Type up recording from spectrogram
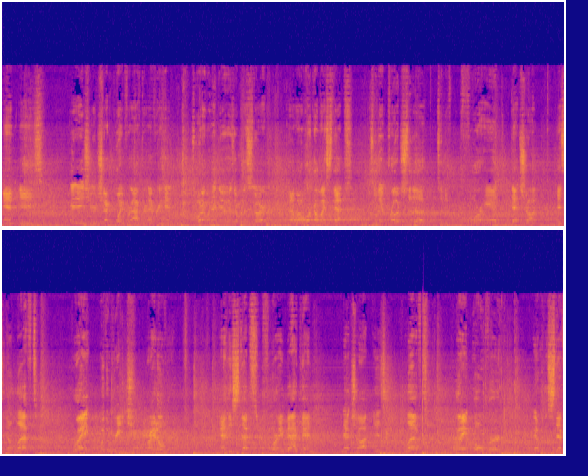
and is and it is your checkpoint for after every hit. So what I'm going to do is I'm going to start and I'm going to work on my steps. So the approach to the to the forehand net shot is a left, right with a reach, right over. And the steps for a backhand net shot is left, right, over, and with a stiff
